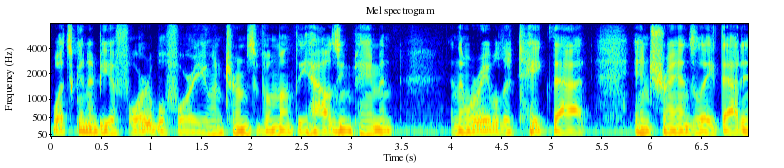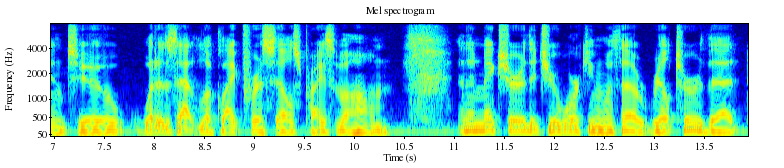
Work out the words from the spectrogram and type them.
what's going to be affordable for you in terms of a monthly housing payment and then we're able to take that and translate that into what does that look like for a sales price of a home? And then make sure that you're working with a realtor that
